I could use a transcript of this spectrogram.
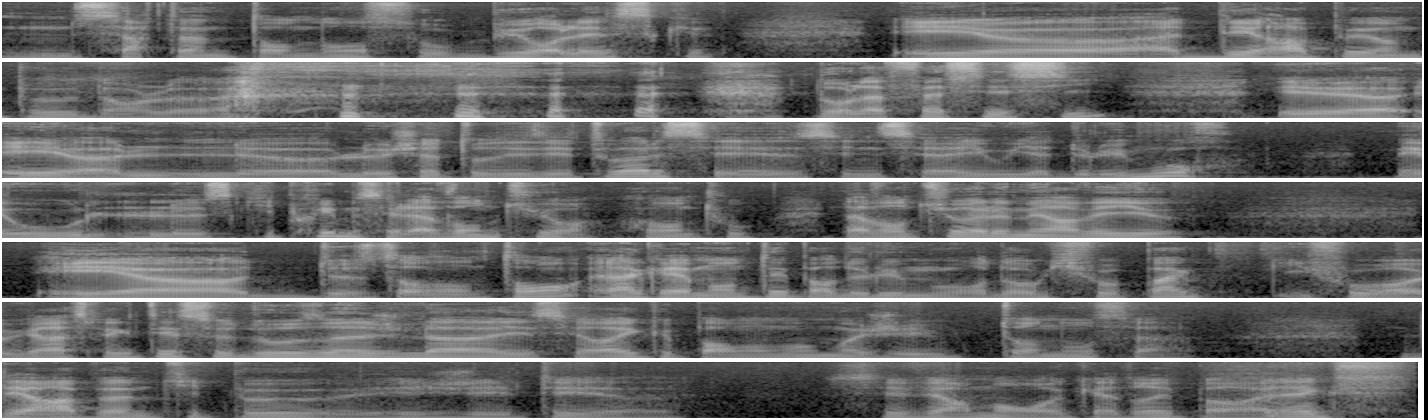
une certaine tendance au burlesque et euh, à déraper un peu dans, le dans la facétie. Et, euh, et euh, le, Château des Étoiles, c'est une série où il y a de l'humour, mais où le, ce qui prime, c'est l'aventure avant tout. L'aventure est le merveilleux. Et de temps en temps, agrémenté par de l'humour. Donc il faut, pas, il faut respecter ce dosage-là. Et c'est vrai que par moments, moi j'ai eu tendance à déraper un petit peu et j'ai été sévèrement recadré par Alex.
